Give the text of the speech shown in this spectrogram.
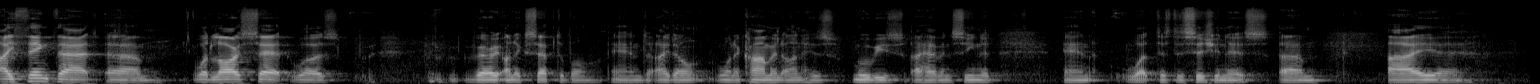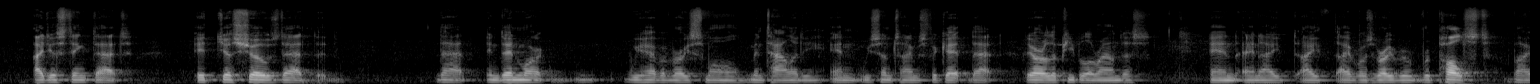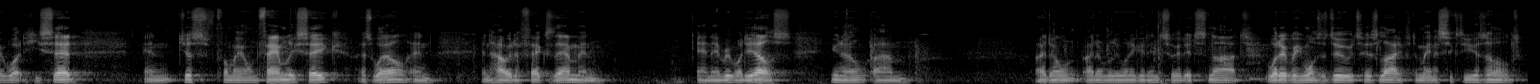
I think that um, what Lars said was very unacceptable, and I don't want to comment on his movies. I haven't seen it, and what this decision is. Um, I, uh, I just think that it just shows that that in Denmark we have a very small mentality, and we sometimes forget that there are other people around us. And and I I, I was very re- repulsed by what he said, and just for my own family's sake as well, and and how it affects them and and everybody else. You know. Um, I don't, I don't really want to get into it. It's not whatever he wants to do, it's his life. The man is 60 years old.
